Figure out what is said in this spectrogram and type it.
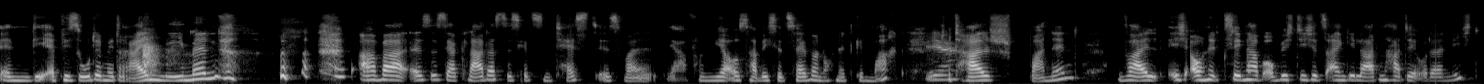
in die Episode mit reinnehmen. Aber es ist ja klar, dass das jetzt ein Test ist, weil ja, von mir aus habe ich es jetzt selber noch nicht gemacht. Ja, Total spannend, weil ich auch nicht gesehen habe, ob ich dich jetzt eingeladen hatte oder nicht.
